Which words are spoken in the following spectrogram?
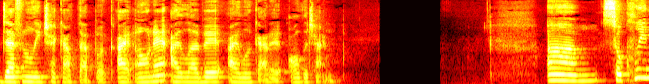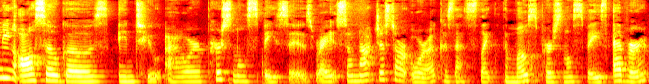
Definitely check out that book. I own it. I love it. I look at it all the time. Um, so cleaning also goes into our personal spaces, right? So not just our aura, because that's like the most personal space ever,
